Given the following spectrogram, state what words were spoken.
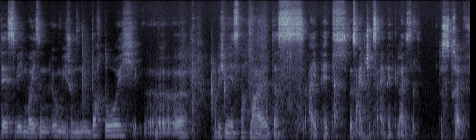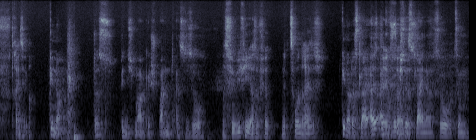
deswegen, weil ich sind irgendwie schon nun doch durch, äh, habe ich mir jetzt nochmal das iPad, das Einstiegs-iPad geleistet. Das ist 3, 30er. Genau. Das bin ich mal gespannt. Also so, Was für wie viel? Also für mit 32 genau das kleine, also einfach wirklich das kleine, so zum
